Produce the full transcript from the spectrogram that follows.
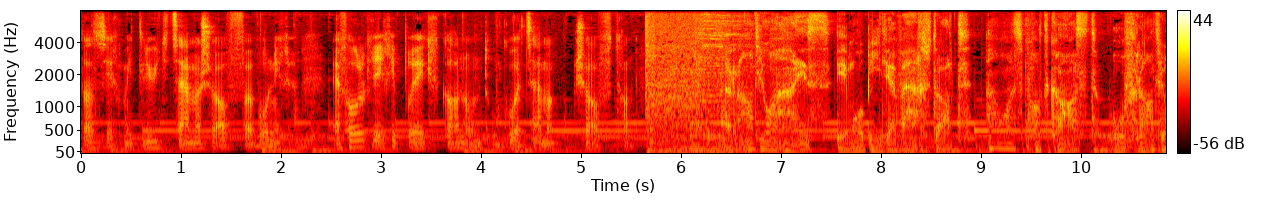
dass ich mit Leuten zusammenarbeite, wo ich erfolgreiche Projekte kann und, und gut zusammen geschafft habe. Radio 1 Immobilienwerkstatt. Auch als Podcast auf radio1.ch.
